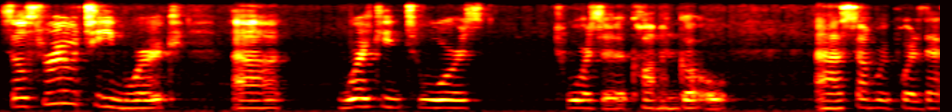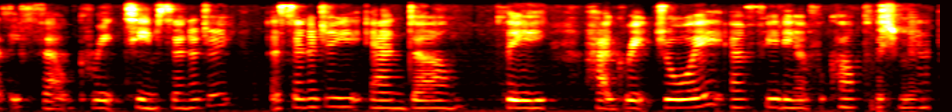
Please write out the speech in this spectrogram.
So through teamwork, uh, working towards towards a common goal, uh, some reported that they felt great team synergy, uh, synergy, and um, they had great joy and feeling of accomplishment,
